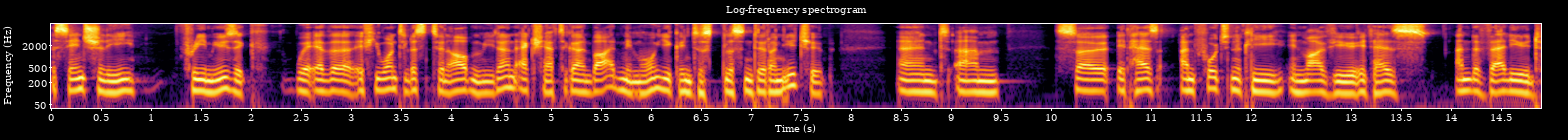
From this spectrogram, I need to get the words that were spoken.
essentially free music wherever. If you want to listen to an album, you don't actually have to go and buy it anymore. You can just listen to it on YouTube, and um, so it has, unfortunately, in my view, it has undervalued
